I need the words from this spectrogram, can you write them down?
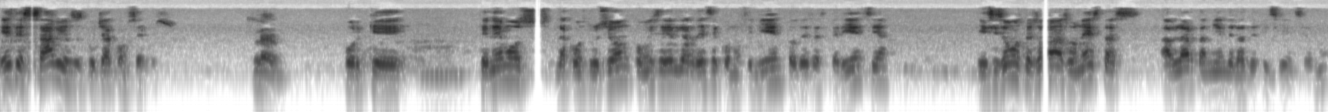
es de sabios escuchar consejos. Claro. Porque tenemos la construcción, como dice Edgar, de ese conocimiento, de esa experiencia. Y si somos personas honestas, hablar también de las deficiencias. ¿no?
